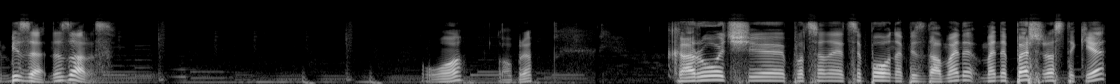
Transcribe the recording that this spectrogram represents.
Бізе, не зараз. О, добре. Коротше, пацани, це повна пізда. В мене, мене перший раз таке,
